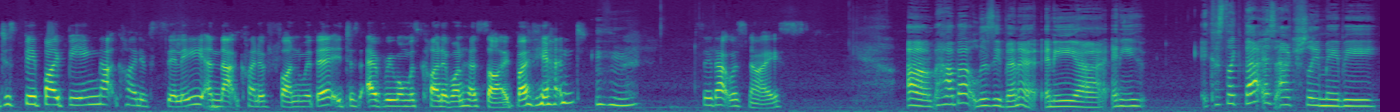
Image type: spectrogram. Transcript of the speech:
just be, by being that kind of silly and that kind of fun with it, it just everyone was kind of on her side by the end. Mhm. So that was nice. Um, how about Lizzie Bennet? Any uh any because like that is actually maybe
